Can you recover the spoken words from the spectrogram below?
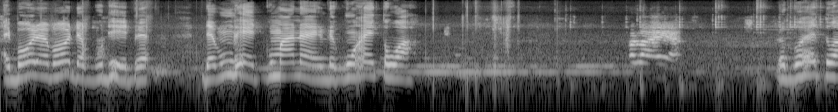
ไอ้โบ๊ทไอ้โบ๊ทเดี๋ยวกูเห็นเนี่ยเดี๋ยวมึงเทรดกูมาหน่อยเดี๋ยวกูให้ตัว อะไรอะ เดี๋ยวกูให้ตัว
